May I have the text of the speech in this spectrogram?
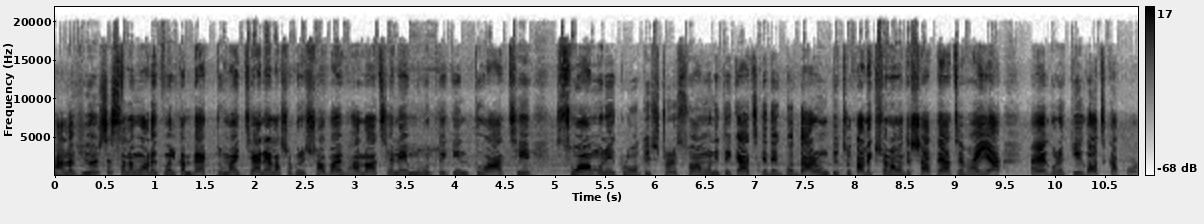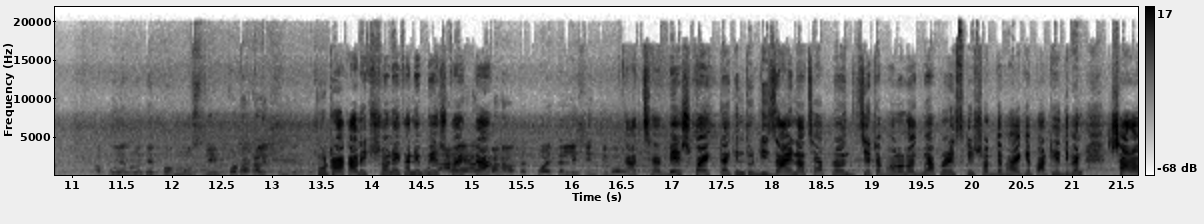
হ্যালো ভিউয়ার্স, আসসালামু আলাইকুম, welcome back to my channel. আশা করি সবাই ভালো আছেন। এই মুহূর্তে কিন্তু আছি সোয়ামণি ক্লোথ স্টোরে। সোয়ামণি থেকে আজকে দেখব দারুণ কিছু কালেকশন আমাদের সাথে আছে ভাইয়া। ভাইয়াগুলো কি গজ কাপড়? আপু এগুলো দেখো মুসলিম কোঠা কালেকশন দেখো কোঠা কালেকশন এখানে বেশ কয়েকটা পঁয়তাল্লিশ ইঞ্চি আচ্ছা বেশ কয়েকটা কিন্তু ডিজাইন আছে আপনার যেটা ভালো লাগবে আপনার স্ক্রিনশট দিয়ে ভাইকে পাঠিয়ে দিবেন। সারা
